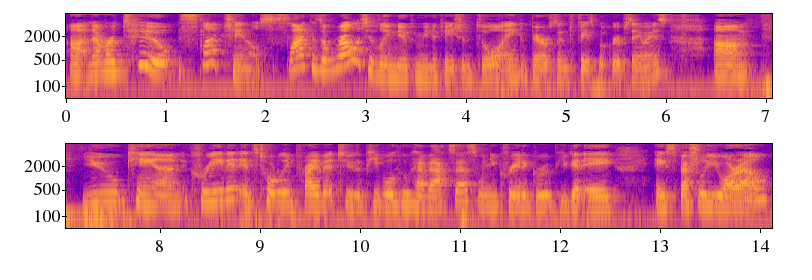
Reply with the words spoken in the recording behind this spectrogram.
Uh, number two, Slack channels. Slack is a relatively new communication tool in comparison to Facebook groups, anyways. Um, you can create it. It's totally private to the people who have access. When you create a group, you get a a special URL.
